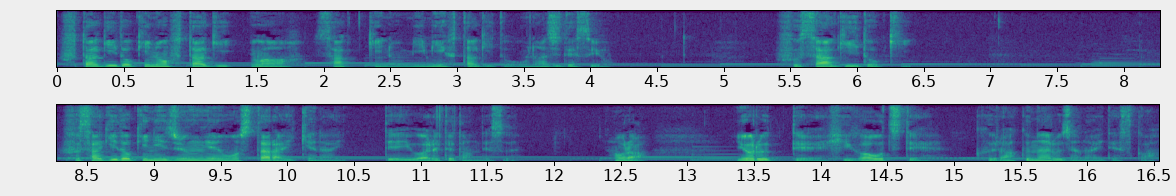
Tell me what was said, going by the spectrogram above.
二木時の二木はさっきの耳二木と同じですよ。ふさぎ時。ふさぎ時に順延をしたらいけないって言われてたんです。ほら夜って日が落ちて暗くなるじゃないですか。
